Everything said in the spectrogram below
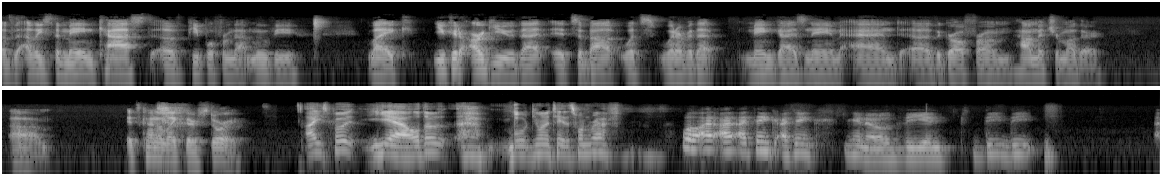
of the at least the main cast of people from that movie like you could argue that it's about what's whatever that main guy's name and uh, the girl from how i met your mother um, it's kind of like their story I suppose, yeah. Although, uh, well, do you want to take this one, Raf? Well, I, I, I think I think you know the the the uh,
